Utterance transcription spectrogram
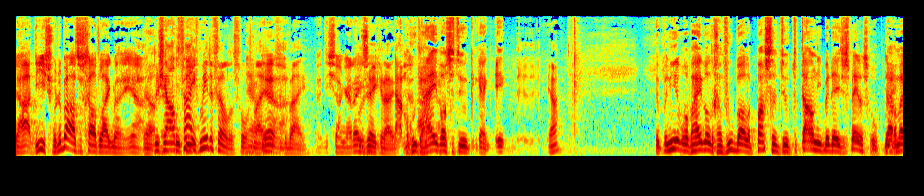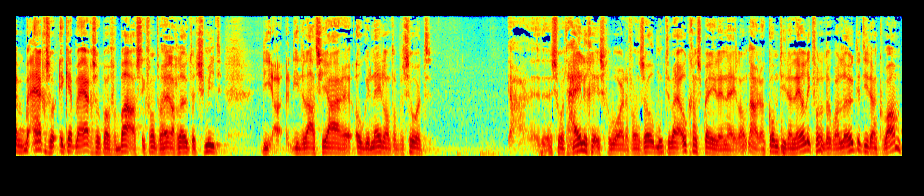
Ja, die is voor de basis gehaald, lijkt mij. Ja. Ja. Dus je haalt goed, die- vijf middenvelders volgens Ja. mij even erbij. Ja, die Sangaré. Voor zekerheid. Ja, maar goed, hij was natuurlijk... Kijk, ik, Ja? de manier waarop hij wilde gaan voetballen paste natuurlijk totaal niet bij deze spelersgroep. Daarom heb ik me ergens, ook- ik heb me ergens ook wel verbaasd. Ik vond het wel heel erg leuk dat Schmid, die, die de laatste jaren ook in Nederland op een soort, ja, een soort heilige is geworden. Van zo moeten wij ook gaan spelen in Nederland. Nou, dan komt hij dan heel. Ik vond het ook wel leuk dat hij dan kwam.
